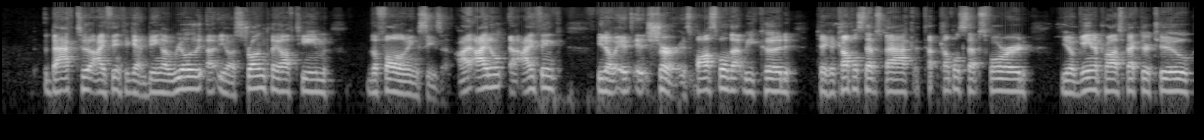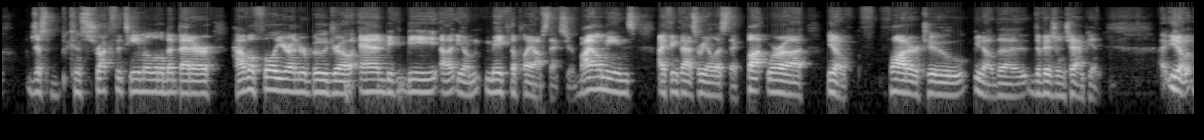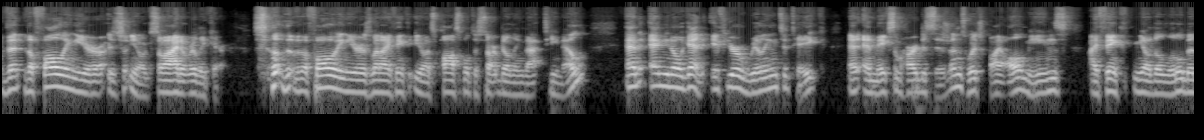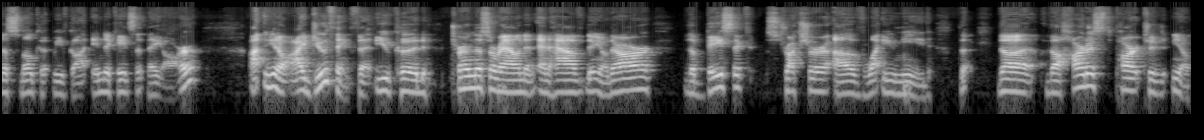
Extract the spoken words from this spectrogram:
back to, I think, again, being a really, uh, you know, a strong playoff team the following season. I, I don't, I think, you know, it, it sure it's possible that we could take a couple steps back, a t- couple steps forward, you know, gain a prospect or two, just construct the team a little bit better, have a full year under Boudreau, and be, be uh, you know, make the playoffs next year. By all means, I think that's realistic. But we're a, you know, fodder to, you know, the division champion. You know, the the following year is, you know, so I don't really care. So the, the following year is when I think, you know, it's possible to start building that team out. And and you know, again, if you're willing to take and, and make some hard decisions, which by all means, I think you know the little bit of smoke that we've got indicates that they are. I, you know, I do think that you could turn this around and, and have you know there are the basic structure of what you need. the the The hardest part to you know,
